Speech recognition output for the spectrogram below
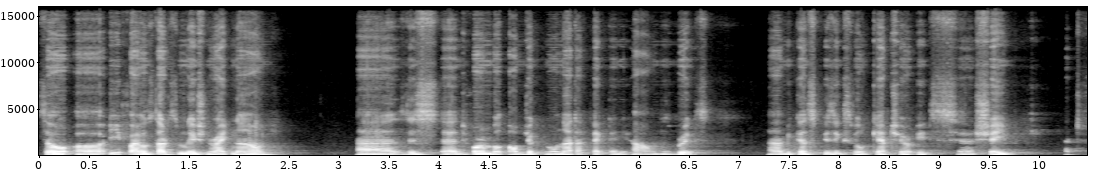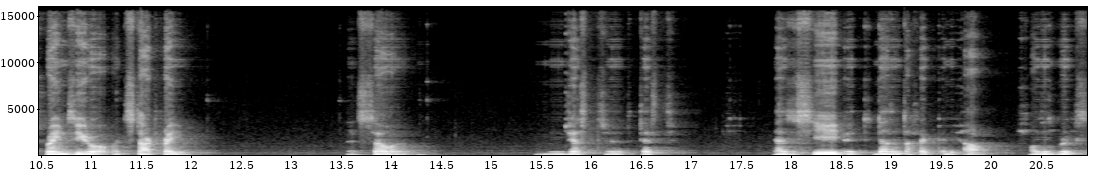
So uh, if I will start simulation right now, uh, this uh, deformable object will not affect anyhow these bricks uh, because PhysX will capture its uh, shape at frame 0, at start frame. and so just to test. As you see it doesn't affect anyhow all these bricks.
